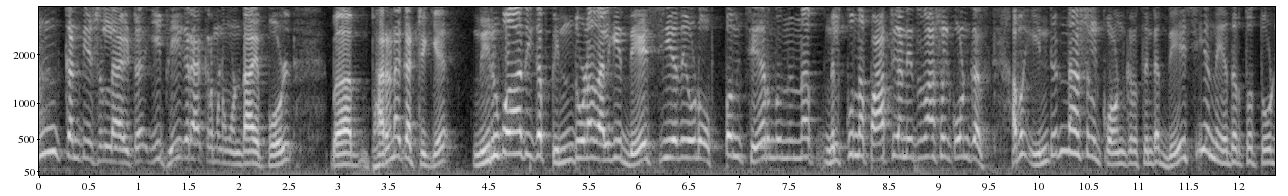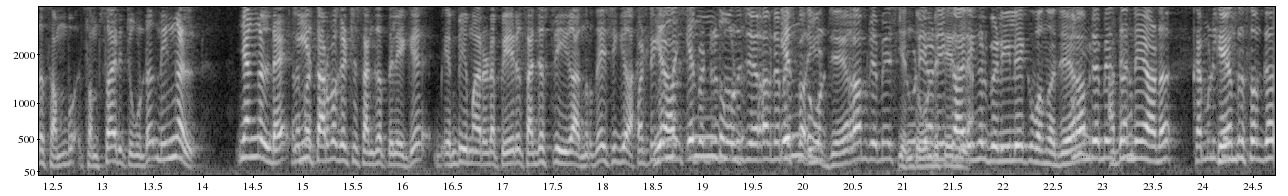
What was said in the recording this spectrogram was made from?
അൺകണ്ടീഷണലായിട്ട് ഈ ഭീകരാക്രമണം ഉണ്ടായപ്പോൾ ഭരണകക്ഷിക്ക് നിരുപാധിക പിന്തുണ നൽകി ദേശീയതയോടൊപ്പം ചേർന്ന് നിന്ന് നിൽക്കുന്ന പാർട്ടിയാണ് ഇന്റർനാഷണൽ കോൺഗ്രസ്. അപ്പോൾ ഇന്റർനാഷണൽ കോൺഗ്രസിന്റെ ദേശീയ നേതൃത്വത്തോട് സംസാരിച്ചുകൊണ്ട് നിങ്ങൾ ഞങ്ങളുടെ ഈ സർവകക്ഷി സംഘത്തിലേക്ക് എം പിമാരുടെ പേര് സജസ്റ്റ് ചെയ്യുക നിർദ്ദേശിക്കുക ജയറാം രമേശ് കാര്യങ്ങൾ വെളിയിലേക്ക് വന്നത് ജയറാം രമേശ് തന്നെയാണ് കേന്ദ്ര സർക്കാർ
